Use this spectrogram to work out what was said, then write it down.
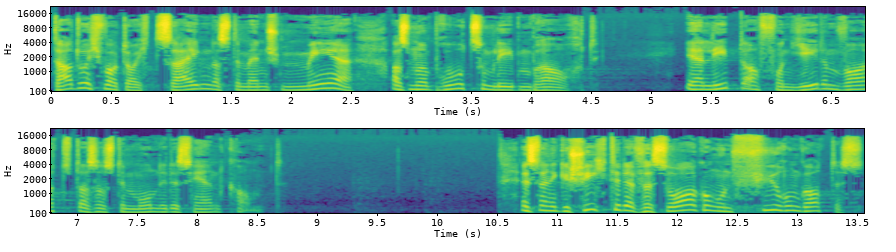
Dadurch wollte er euch zeigen, dass der Mensch mehr als nur Brot zum Leben braucht. Er lebt auch von jedem Wort, das aus dem Munde des Herrn kommt. Es ist eine Geschichte der Versorgung und Führung Gottes.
